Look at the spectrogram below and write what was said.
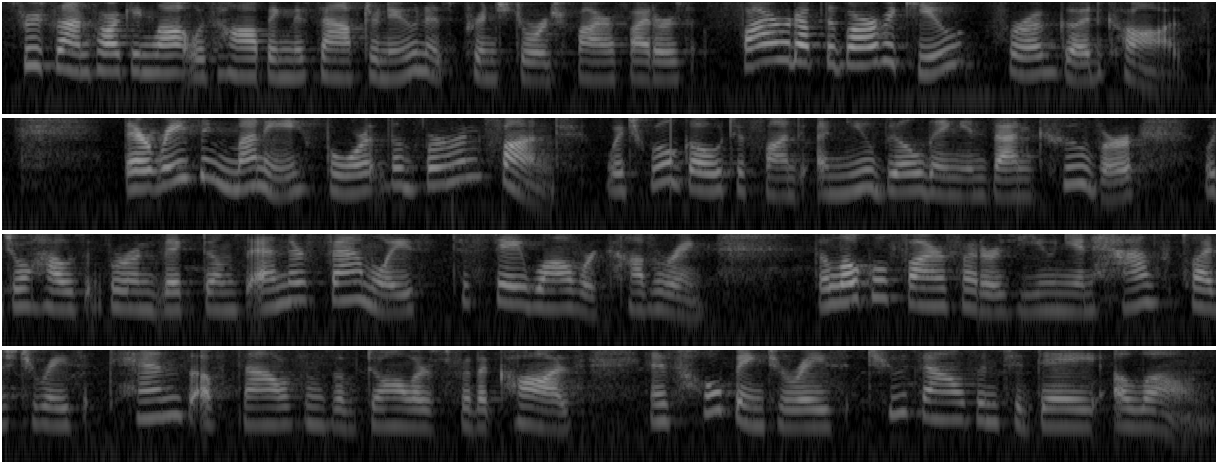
Spruceland parking lot was hopping this afternoon as Prince George firefighters fired up the barbecue for a good cause. They're raising money for the Burn Fund, which will go to fund a new building in Vancouver, which will house burn victims and their families to stay while recovering. The local firefighters union has pledged to raise tens of thousands of dollars for the cause and is hoping to raise 2,000 today alone.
